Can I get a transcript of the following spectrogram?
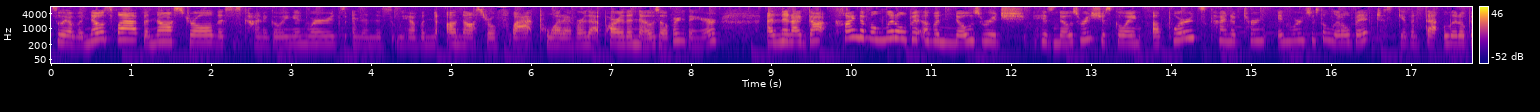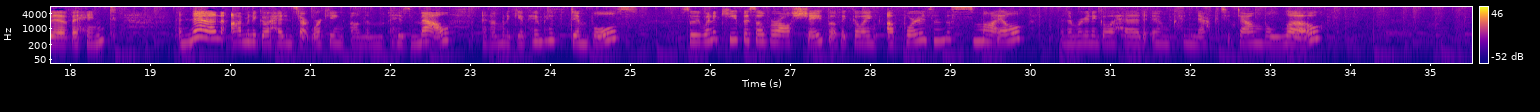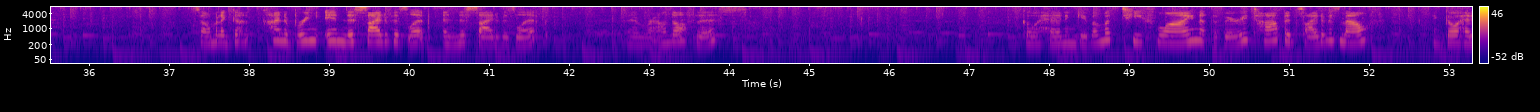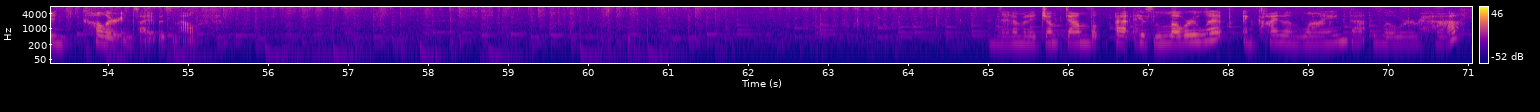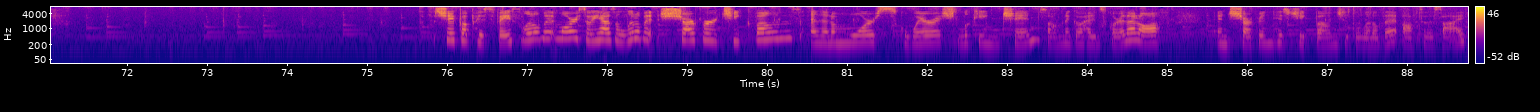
So we have a nose flap, a nostril, this is kind of going inwards, and then this we have a, a, nostril flap, whatever, that part of the nose over there. And then I got kind of a little bit of a nose ridge, his nose ridge just going upwards, kind of turn inwards just a little bit, just give it that little bit of a hint. And then I'm gonna go ahead and start working on the, his mouth and I'm gonna give him his dimples. So we wanna keep this overall shape of it going upwards in the smile. And then we're gonna go ahead and connect down below. So I'm gonna kind of bring in this side of his lip and this side of his lip and round off this. go ahead and give him a teeth line at the very top inside of his mouth and go ahead and color inside of his mouth. And I'm going to jump down at his lower lip and kind of line that lower half. shape up his face a little bit more so he has a little bit sharper cheekbones and then a more squarish looking chin. So I'm going to go ahead and square that off and sharpen his cheekbones just a little bit off to the side.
